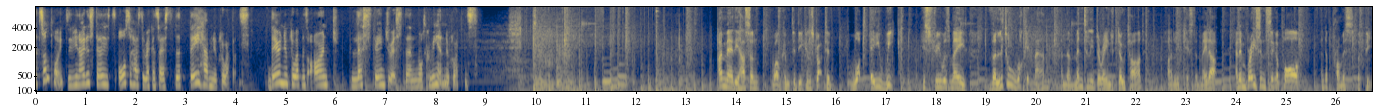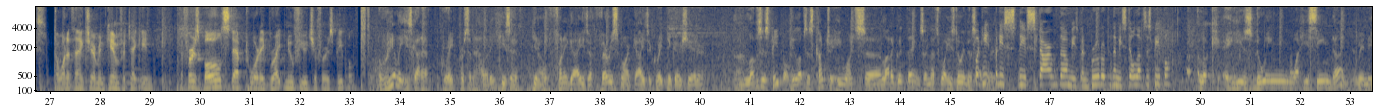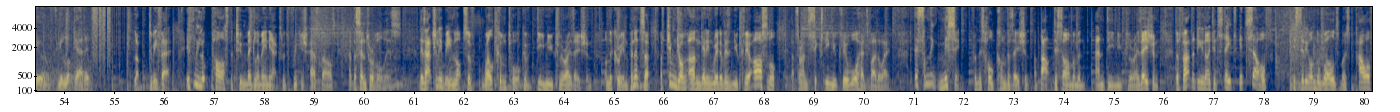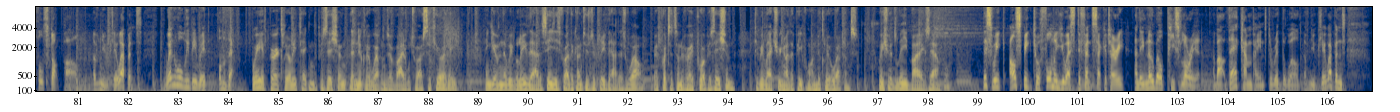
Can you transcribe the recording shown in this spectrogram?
At some point, the United States also has to reconcile that they have nuclear weapons. Their nuclear weapons aren't less dangerous than North Korean nuclear weapons. I'm Mehdi Hasan. Welcome to Deconstructed. What a week! History was made. The little rocket man and the mentally deranged dotard finally kissed and made up. An embrace in Singapore and a promise of peace. I want to thank Chairman Kim for taking the first bold step toward a bright new future for his people. Really, he's got a great personality. He's a, you know, funny guy. He's a very smart guy. He's a great negotiator. Uh, loves his people. He loves his country. He wants uh, a lot of good things, and that's why he's doing this. But he, but he's he's starved them. He's been brutal to them. He still loves his people. Uh, look, he's doing what he's seen done. I mean, you, if you look at it. Look, to be fair, if we look past the two megalomaniacs with freakish hairstyles at the centre of all this, there's actually been lots of welcome talk of denuclearization on the Korean Peninsula, of Kim Jong un getting rid of his nuclear arsenal. That's around 60 nuclear warheads, by the way. But there's something missing from this whole conversation about disarmament and denuclearization. The fact that the United States itself is sitting on the world's most powerful stockpile of nuclear weapons. When will we be rid of them? We have very clearly taken the position that nuclear weapons are vital to our security. And given that we believe that, it's easy for other countries to believe that as well. It puts us in a very poor position to be lecturing other people on nuclear weapons. We should lead by example. This week, I'll speak to a former US Defense Secretary and a Nobel Peace Laureate about their campaigns to rid the world of nuclear weapons.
